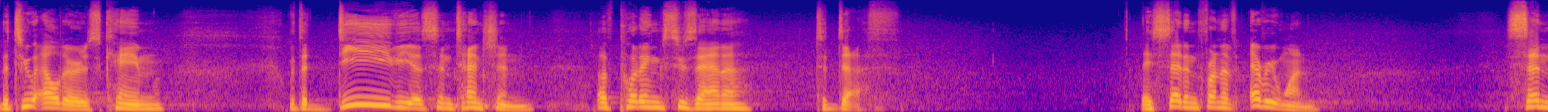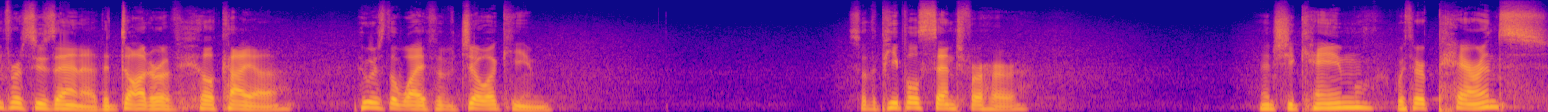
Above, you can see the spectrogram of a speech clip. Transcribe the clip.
the two elders came with the devious intention of putting Susanna to death. They said in front of everyone, Send for Susanna, the daughter of Hilkiah, who is the wife of Joachim. So the people sent for her. And she came with her parents,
